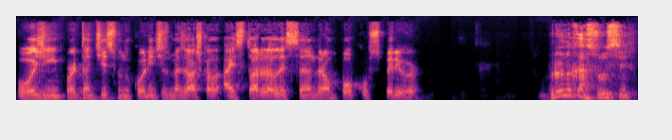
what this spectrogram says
hoje importantíssimo no Corinthians, mas eu acho que a história do Alessandro é um pouco superior. Bruno Cassucci.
